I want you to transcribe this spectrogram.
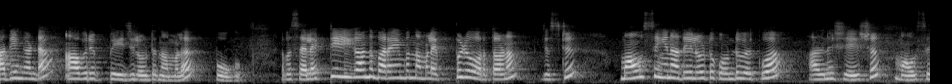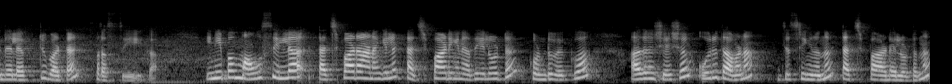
ആദ്യം കണ്ട ആ ഒരു പേജിലോട്ട് നമ്മൾ പോകും. അപ്പോൾ സെലക്ട് ചെയ്യുക എന്ന് പറയുമ്പോൾ നമ്മൾ എപ്പോഴും ഓർത്തോണം ജസ്റ്റ് മൗസ് ഇങ്ങനെ അതിലോട്ട് കൊണ്ടുവെക്കുക. അതിനുശേഷം മൗസിന്റെ ലെഫ്റ്റ് ബട്ടൺ പ്രസ് ചെയ്യുക. ഇനിയിപ്പം മൗസ് ഇല്ല ടച്ച് പാഡാണെങ്കിൽ ടച്ച് പാഡ് ഇങ്ങനെ അതിലോട്ട് കൊണ്ടുവെക്കുക. അതിനുശേഷം ഒരു തവണ ജസ്റ്റ് ഇങ്ങനെ ഒന്ന് ടച്ച് പാടയിലോട്ടൊന്ന്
